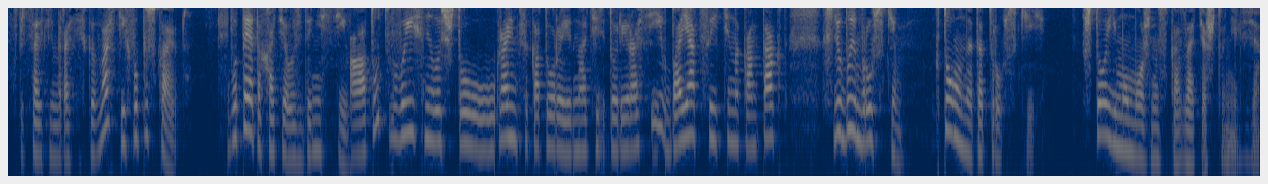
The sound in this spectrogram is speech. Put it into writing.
с представителями российской власти, их выпускают. Вот это хотелось донести. А тут выяснилось, что украинцы, которые на территории России, боятся идти на контакт с любым русским. Кто он, этот русский? Что ему можно сказать, а что нельзя?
